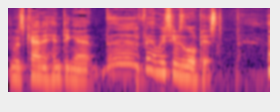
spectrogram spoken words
was kind of hinting at, the family seems a little pissed.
